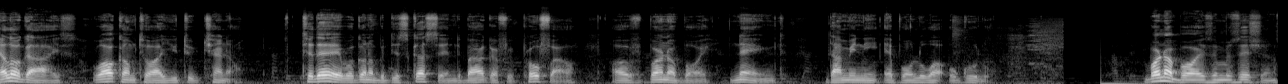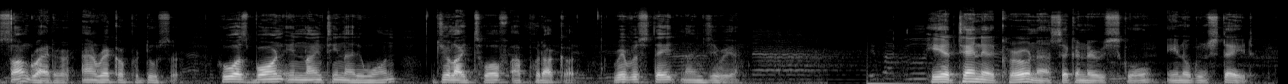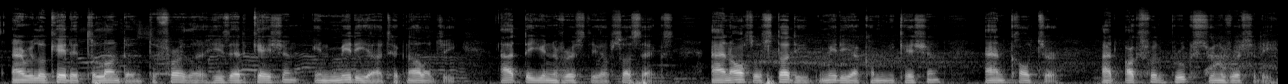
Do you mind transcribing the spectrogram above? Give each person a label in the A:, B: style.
A: Hello guys, welcome to our YouTube channel. Today we're going to be discussing the biography profile of Burna Boy named Damini Ebunoluwa Ogulu. Burna Boy is a musician, songwriter, and record producer who was born in 1991, July 12 at Port Rivers State, Nigeria. He attended Corona Secondary School in Ogun State and relocated to London to further his education in media technology at the University of Sussex and also studied media communication and culture at Oxford Brookes University.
